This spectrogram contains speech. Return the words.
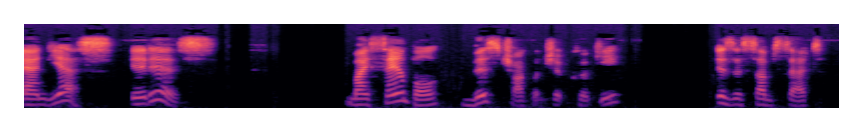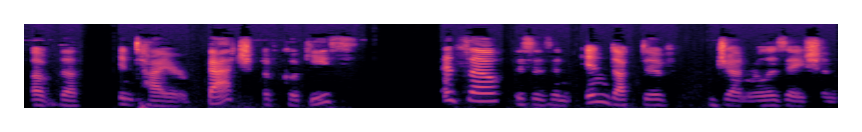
And yes, it is. My sample, this chocolate chip cookie, is a subset of the entire batch of cookies, and so this is an inductive generalization.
